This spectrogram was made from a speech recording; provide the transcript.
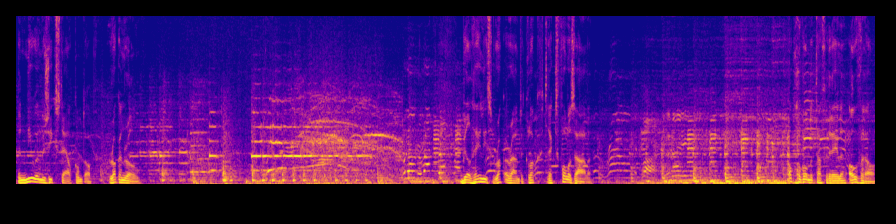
Een nieuwe muziekstijl komt op. Rock and roll. Bill Haley's Rock Around the Clock trekt volle zalen. Opgewonden taferelen overal.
